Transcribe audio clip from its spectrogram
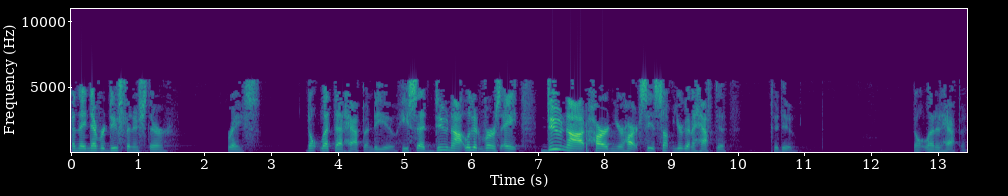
And they never do finish their race don't let that happen to you. He said, do not, look at verse 8, do not harden your heart. See, it's something you're going to have to, to do. Don't let it happen.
